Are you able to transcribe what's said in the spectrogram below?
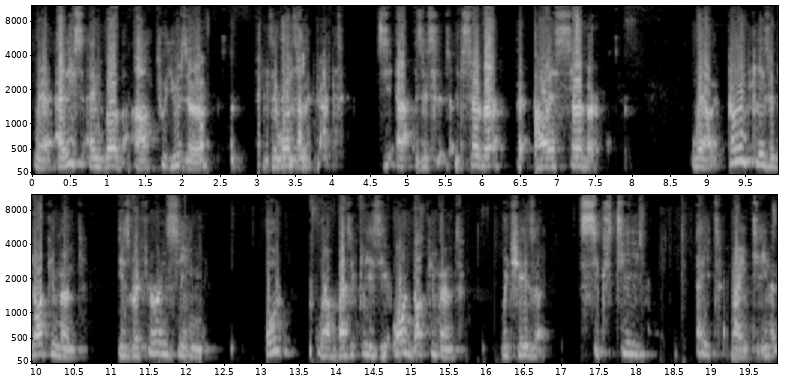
where Alice and Bob are two users and they want to attack the, uh, server, the RS server. Well, currently the document is referencing all, well, basically the old document, which is 6819,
